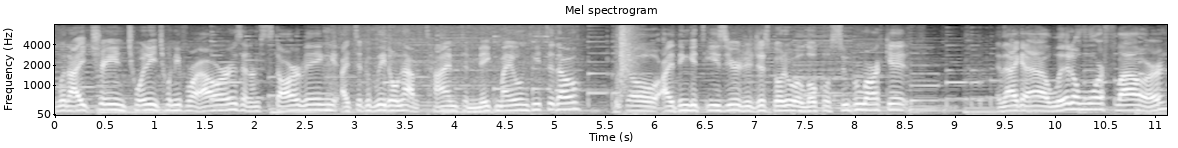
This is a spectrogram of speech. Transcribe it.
When I train 20, 24 hours and I'm starving, I typically don't have time to make my own pizza dough. So I think it's easier to just go to a local supermarket and I can add a little more flour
